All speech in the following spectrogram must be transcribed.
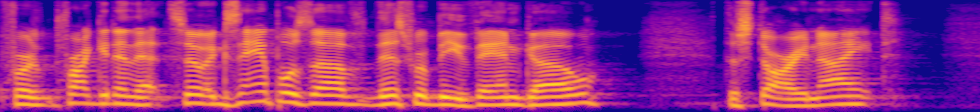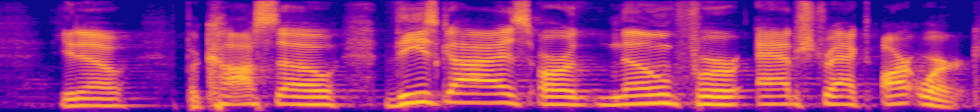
for, before I get into that, so examples of this would be Van Gogh, The Starry Night, you know, Picasso. These guys are known for abstract artwork.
